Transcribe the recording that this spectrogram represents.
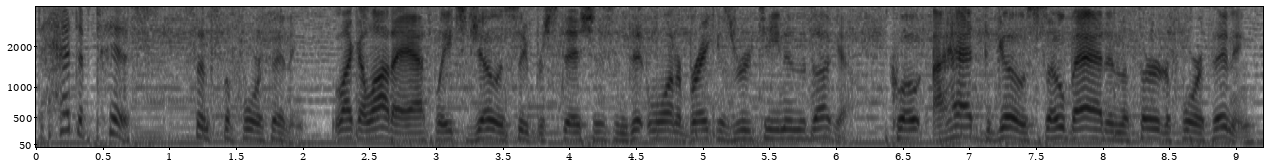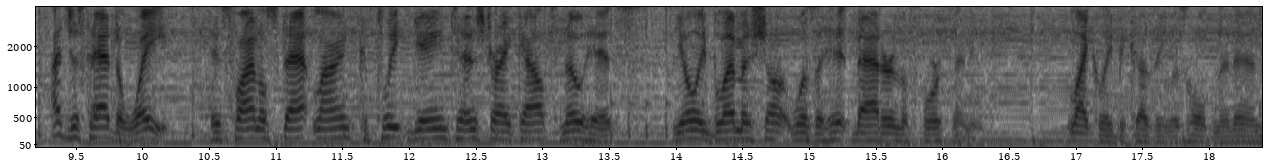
had to piss since the fourth inning. Like a lot of athletes, Joe is superstitious and didn't want to break his routine in the dugout. Quote, I had to go so bad in the third or fourth inning, I just had to wait. His final stat line complete game, 10 strikeouts, no hits. The only blemish was a hit batter in the fourth inning, likely because he was holding it in.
